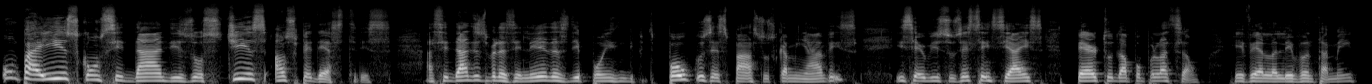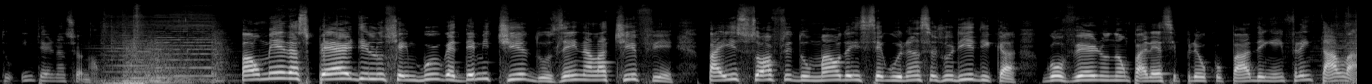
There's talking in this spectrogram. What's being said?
Um país com cidades hostis aos pedestres. As cidades brasileiras dispõem de poucos espaços caminháveis e serviços essenciais perto da população revela levantamento internacional. Palmeiras perde, Luxemburgo é demitido. Zeina Latifi. País sofre do mal da insegurança jurídica. Governo não parece preocupado em enfrentá-la.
